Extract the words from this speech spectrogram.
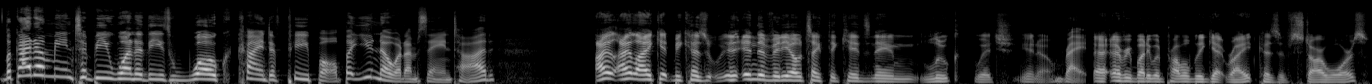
look i don't mean to be one of these woke kind of people but you know what i'm saying todd I, I like it because in the video it's like the kid's name Luke, which you know Right. everybody would probably get right because of Star Wars.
